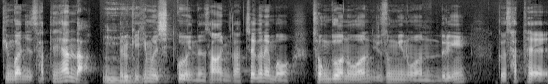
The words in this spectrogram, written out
김관진 사퇴해야 한다. 음. 이렇게 힘을 싣고 있는 상황입니다. 최근에 뭐 정두원 의원, 유승민 의원들이 그 사퇴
